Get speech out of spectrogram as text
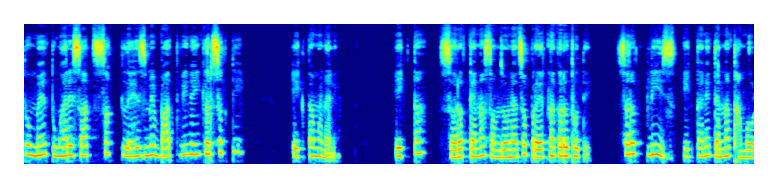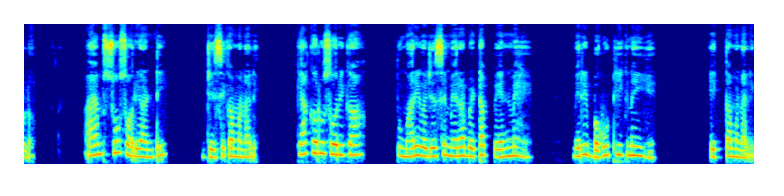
तो मैं तुम्हारे साथ सख्त लहज में बात भी नहीं कर सकती। एकता म्हणाली. एकता सरत त्यांना समजवण्याचा प्रयत्न करत होते. सरत प्लीज एकताने त्यांना थांबवलं. I am so sorry aunty. Jessica म्हणाली. क्या करूँ सॉरी का तुम्हारी वजह से मेरा बेटा पेन में है. मेरी बहू ठीक नहीं है. एकता म्हणाली.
